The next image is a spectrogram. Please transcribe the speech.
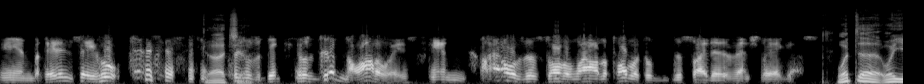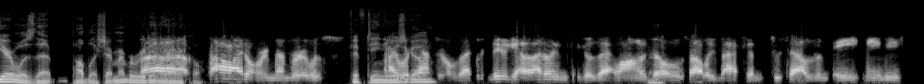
And, but they didn't say who. Gotcha. It was a good, it was good in a lot of ways. And I always just them, well, the public will decide it eventually, I guess. what uh, what year was that published? I remember reading the Uh, article. oh, I don't remember. It was Fifteen years would ago, have to go back. Yeah, I don't even think it was that long ago. It was probably back in 2008, maybe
